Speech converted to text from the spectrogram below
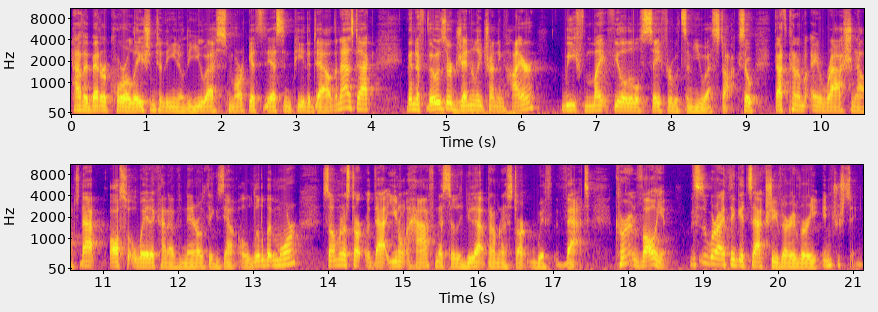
have a better correlation to the, you know, the US markets, the S&P, the Dow, the Nasdaq, then if those are generally trending higher, we might feel a little safer with some US stocks. So that's kind of a rationale to that. Also a way to kind of narrow things down a little bit more. So I'm going to start with that. You don't have to necessarily do that, but I'm going to start with that. Current volume. This is where I think it's actually very, very interesting.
